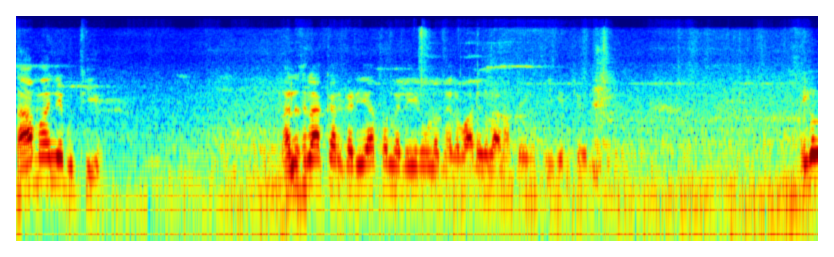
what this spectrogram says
സാമാന്യ ബുദ്ധിയും മനസ്സിലാക്കാൻ കഴിയാത്ത നിലയിലുള്ള നിലപാടുകളാണ് അദ്ദേഹം സ്വീകരിച്ചു വന്നിരിക്കുന്നത് നിങ്ങൾ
